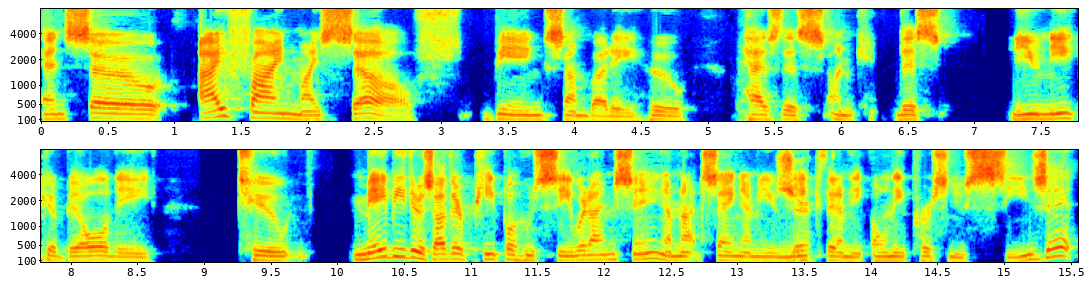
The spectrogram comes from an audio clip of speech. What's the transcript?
and so i find myself being somebody who has this un- this unique ability to maybe there's other people who see what i'm seeing i'm not saying i'm unique sure. that i'm the only person who sees it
